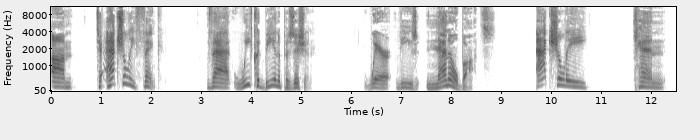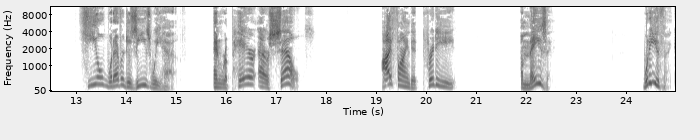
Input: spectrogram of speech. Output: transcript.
Um, to actually think that we could be in a position where these nanobots actually can heal whatever disease we have and repair ourselves, I find it pretty amazing. What do you think?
